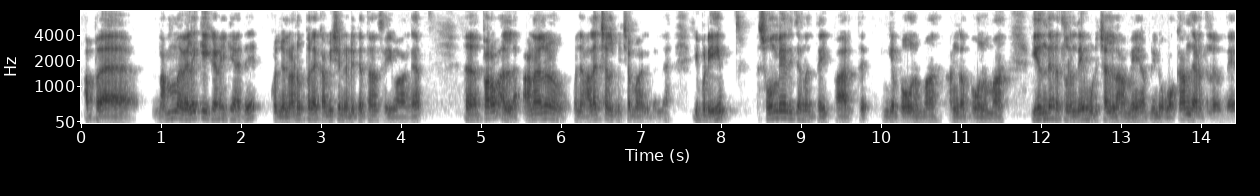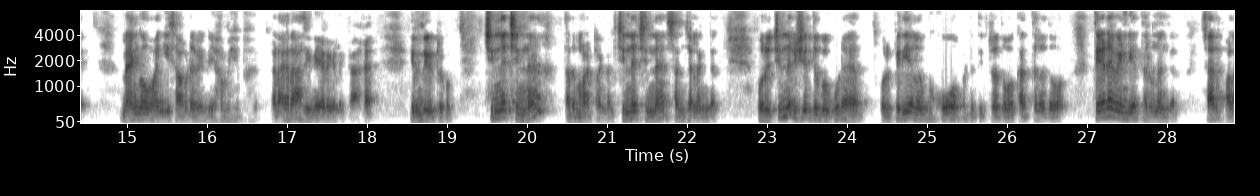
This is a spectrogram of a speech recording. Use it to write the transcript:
அப்போ நம்ம விலைக்கு கிடைக்காது கொஞ்சம் நடுப்புற கமிஷன் எடுக்கத்தான் செய்வாங்க. பரவாயில்ல. ஆனாலும் கொஞ்சம் அலைச்சல் மிச்சமாகுதுல்ல இப்படி சோம்பேறித்தனத்தை பார்த்து இங்கே போகணுமா? அங்கே போகணுமா? இருந்த இடத்துல இருந்தே முடிச்சிடலாமே அப்படின்னு உக்காந்த இடத்துல இருந்தே மேங்கோ வாங்கி சாப்பிட வேண்டிய அமைப்பு கடகராசி நேர்களுக்காக இருந்துகிட்டு இருக்கும். சின்ன சின்ன தடுமாற்றங்கள் சின்ன சின்ன சஞ்சலங்கள். ஒரு சின்ன விஷயத்துக்கு கூட ஒரு பெரிய அளவுக்கு கோவப்பட்டு திட்டுறதோ கத்துறதோ தேட வேண்டிய தருணங்கள். சார் பல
